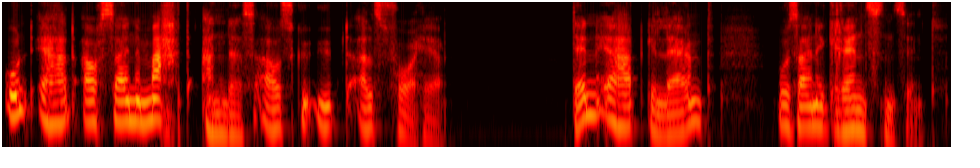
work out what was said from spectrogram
Und er hat auch seine Macht anders ausgeübt als vorher. Denn er hat gelernt, wo seine Grenzen sind.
